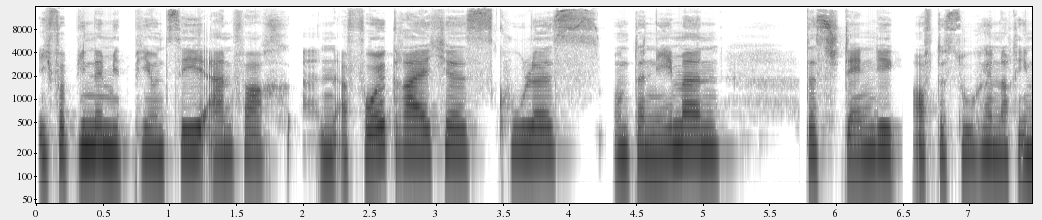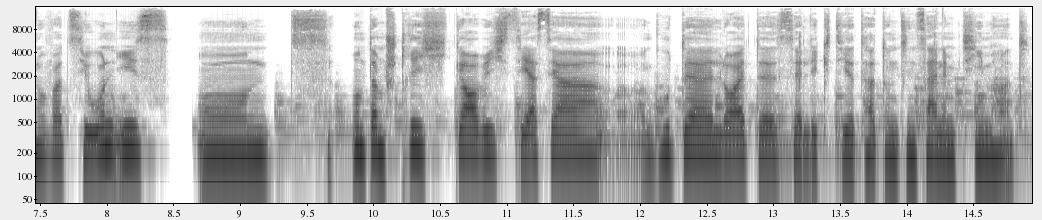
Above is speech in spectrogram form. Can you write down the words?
Ich verbinde mit P&C einfach ein erfolgreiches, cooles Unternehmen, das ständig auf der Suche nach Innovation ist und unterm Strich, glaube ich, sehr, sehr gute Leute selektiert hat und in seinem Team hat.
